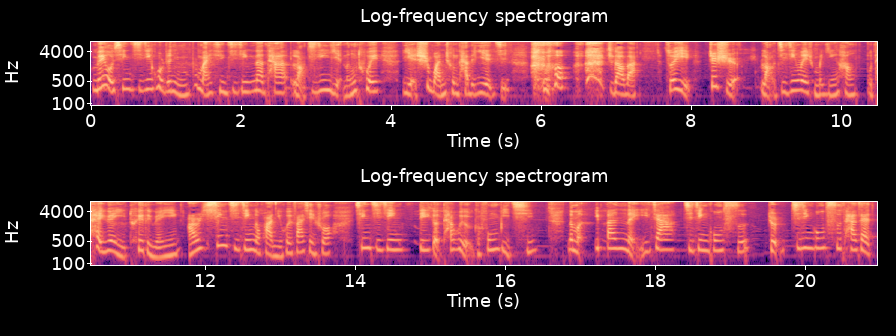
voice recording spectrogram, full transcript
没有新基金或者你们不买新基金，那他老基金也能推，也是完成他的业绩，知道吧？所以这是。老基金为什么银行不太愿意推的原因，而新基金的话，你会发现说，新基金第一个它会有一个封闭期。那么一般哪一家基金公司，就是基金公司，它在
